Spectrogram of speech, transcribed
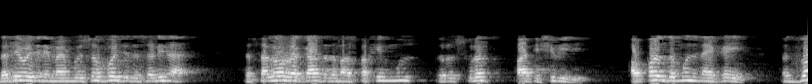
د دې وجه نه امام یوسف وجه د سړی نه د سلور رکعات د ماسپخین مو صورت پاتې شوی دی او پس د مونږ نه کوي دو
